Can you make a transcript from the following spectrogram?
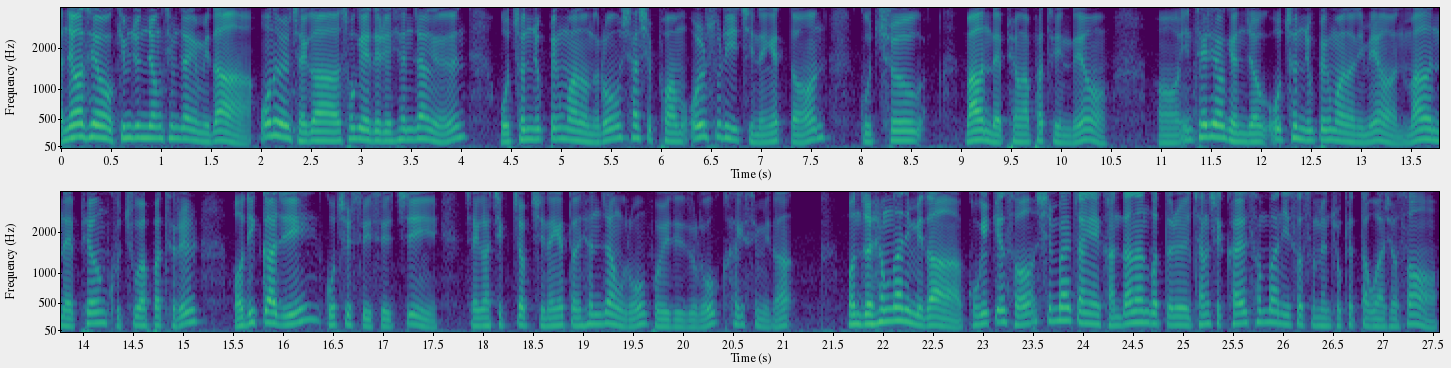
안녕하세요. 김준정 팀장입니다. 오늘 제가 소개해드릴 현장은 5,600만원으로 샷시 포함 올수리 진행했던 구축 44평 아파트인데요. 어, 인테리어 견적 5,600만원이면 44평 구축 아파트를 어디까지 고칠 수 있을지 제가 직접 진행했던 현장으로 보여드리도록 하겠습니다. 먼저 현관입니다. 고객께서 신발장에 간단한 것들을 장식할 선반이 있었으면 좋겠다고 하셔서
